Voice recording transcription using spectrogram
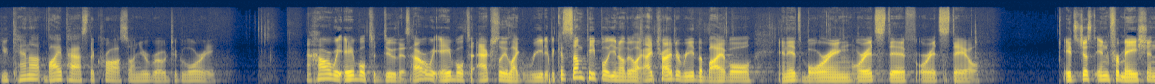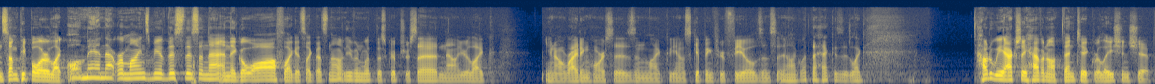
You cannot bypass the cross on your road to glory. Now, how are we able to do this? How are we able to actually like read it? Because some people, you know, they're like, I tried to read the Bible and it's boring or it's stiff or it's stale. It's just information. Some people are like, oh man, that reminds me of this, this, and that. And they go off like it's like, that's not even what the scripture said. Now you're like, you know, riding horses and like, you know, skipping through fields. And so like, what the heck is it? Like, how do we actually have an authentic relationship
